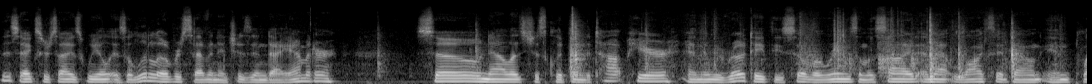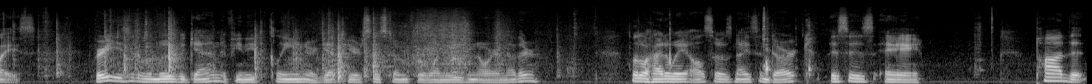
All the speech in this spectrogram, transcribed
This exercise wheel is a little over 7 inches in diameter. So now let's just clip in the top here and then we rotate these silver rings on the side and that locks it down in place. Very easy to remove again if you need to clean or get to your system for one reason or another. Little hideaway also is nice and dark. This is a pod that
